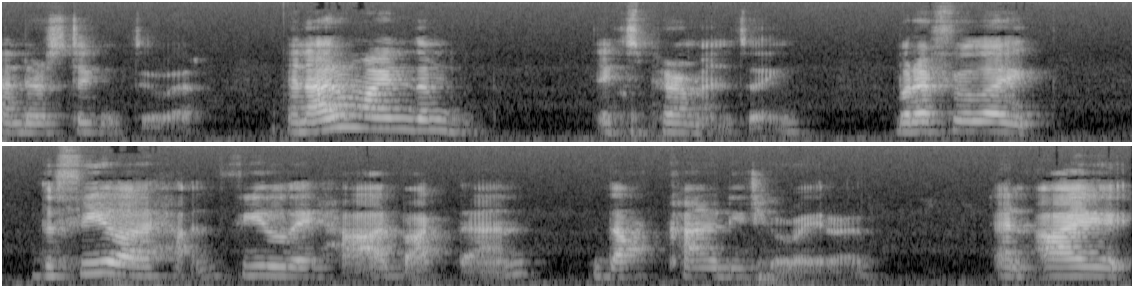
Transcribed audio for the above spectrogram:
and they're sticking to it. And I don't mind them experimenting, but I feel like the feel I had, feel they had back then, that kind of deteriorated, and I,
